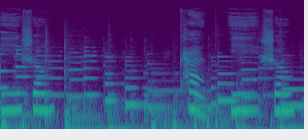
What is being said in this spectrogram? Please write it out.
医生，看医生。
